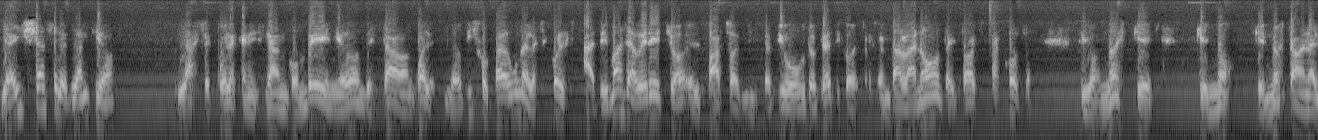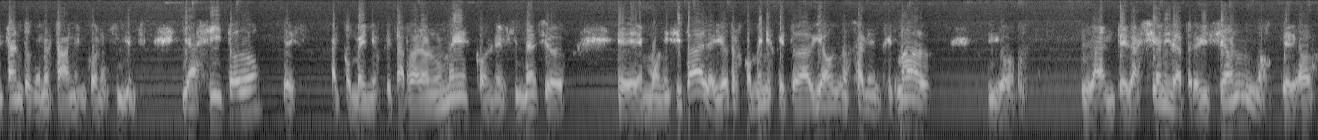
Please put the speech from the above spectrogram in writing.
Y ahí ya se le planteó las escuelas que necesitaban convenio, dónde estaban, cuál, lo dijo cada una de las escuelas, además de haber hecho el paso administrativo burocrático de presentar la nota y todas esas cosas. Digo, no es que, que no, que no estaban al tanto, que no estaban en conocimiento. Y así todo es hay convenios que tardaron un mes con el gimnasio eh, municipal, hay otros convenios que todavía aún no salen firmados. Digo, la antelación y la previsión nos quedó,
